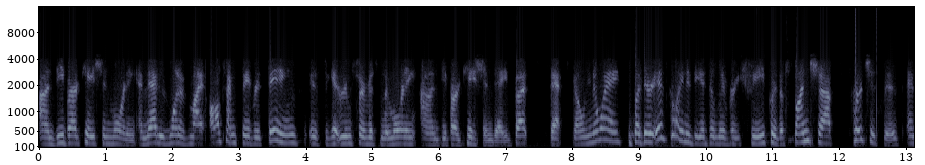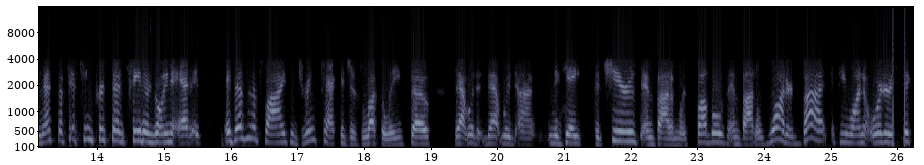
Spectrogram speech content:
on debarkation morning, and that is one of my all-time favorite things is to get room service in the morning on debarkation day. But that's going away. But there is going to be a delivery fee for the fun shop purchases, and that's the 15% fee they're going to add. It, it doesn't apply to drink packages, luckily. So that would that would uh, negate the cheers and bottomless bubbles and bottled water. But if you want to order a six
